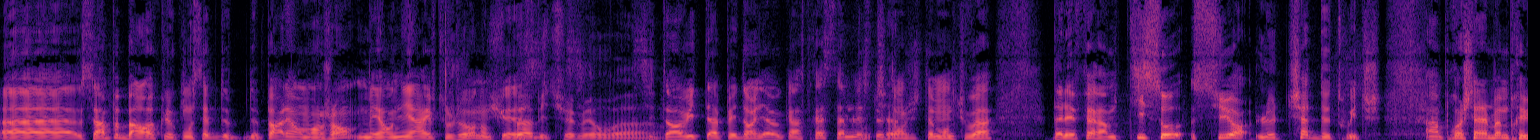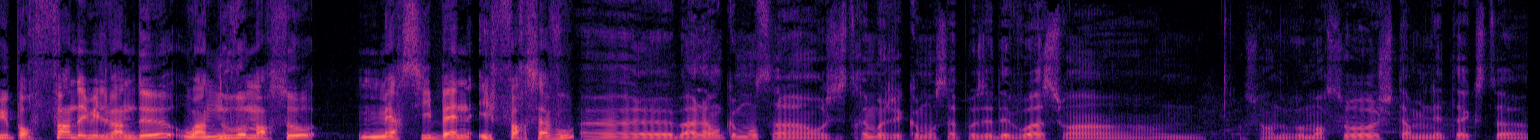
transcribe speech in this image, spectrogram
Euh, c'est un peu baroque le concept de, de parler en mangeant, mais on y arrive toujours. Donc, je suis euh, pas habitué, mais on va. si tu as envie de taper dedans, il n'y a aucun stress. Ça me laisse Ok. le temps, justement, tu vois, d'aller faire un petit saut sur le chat de Twitch. Un prochain album prévu pour fin 2022 ou un nouveau morceau. Merci Ben et force à vous. Euh, bah là, on commence à enregistrer. Moi, j'ai commencé à poser des voix sur un, sur un nouveau morceau. Je termine les textes. euh,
